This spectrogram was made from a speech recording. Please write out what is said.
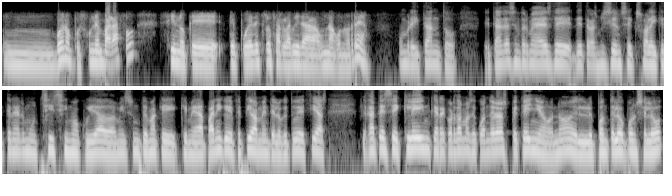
mm, bueno, pues un embarazo, sino que te puede destrozar la vida una gonorrea. Hombre, y tanto. Eh, tantas enfermedades de, transmisión sexual, hay que tener muchísimo cuidado. A mí es un tema que, me da pánico y efectivamente lo que tú decías, fíjate ese claim que recordamos de cuando eras pequeño, ¿no? El póntelo, pónselo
